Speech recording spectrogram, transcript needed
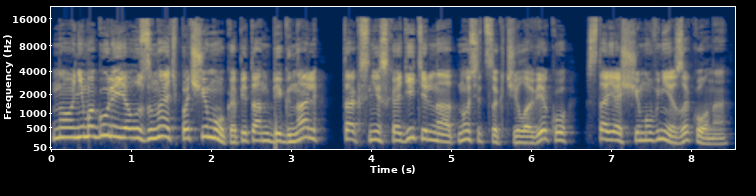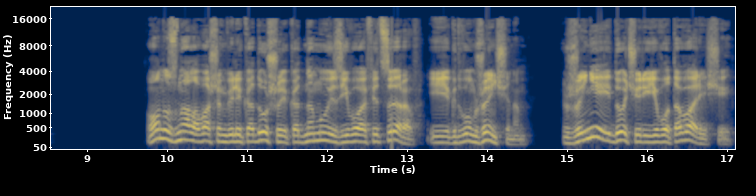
Но не могу ли я узнать, почему капитан Бигналь так снисходительно относится к человеку, стоящему вне закона? Он узнал о вашем великодушии к одному из его офицеров и к двум женщинам, жене и дочери его товарищей,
